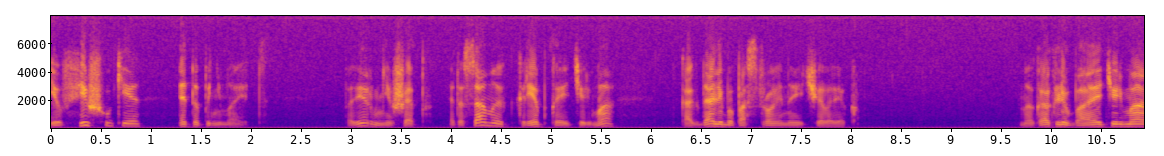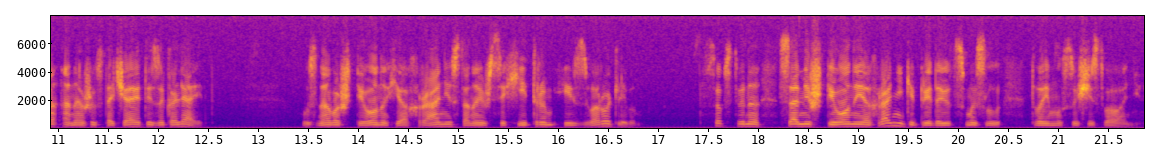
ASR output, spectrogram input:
И в Фишхуке это понимает. Поверь мне, Шеп, это самая крепкая тюрьма, когда-либо построенная человеком. Но как любая тюрьма, она ожесточает и закаляет. Узнав о шпионах и охране, становишься хитрым и изворотливым. Собственно, сами шпионы и охранники придают смысл твоему существованию.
